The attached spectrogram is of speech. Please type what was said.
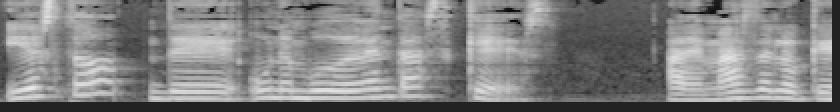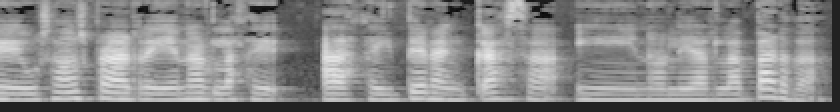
¿Y esto de un embudo de ventas qué es? Además de lo que usamos para rellenar la aceitera en casa y no liar la parda.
